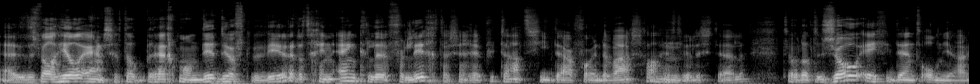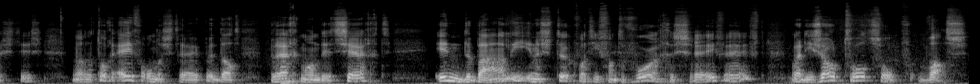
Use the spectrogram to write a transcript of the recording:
Het is wel heel ernstig dat Brechtman dit durft beweren. Dat geen enkele verlichter zijn reputatie daarvoor in de waagschaal heeft hmm. willen stellen. Terwijl dat zo evident onjuist is. We willen toch even onderstrepen dat Brechtman dit zegt in de Bali, in een stuk wat hij van tevoren geschreven heeft, waar hij zo trots op was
